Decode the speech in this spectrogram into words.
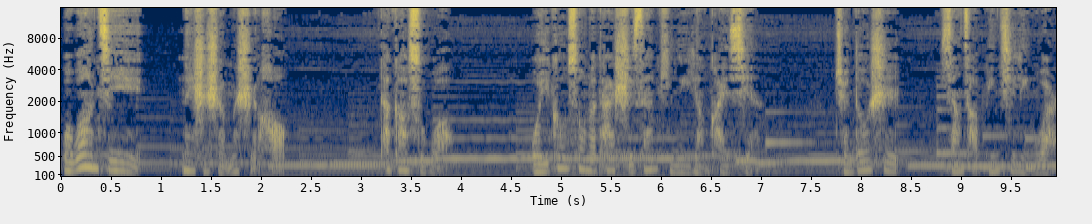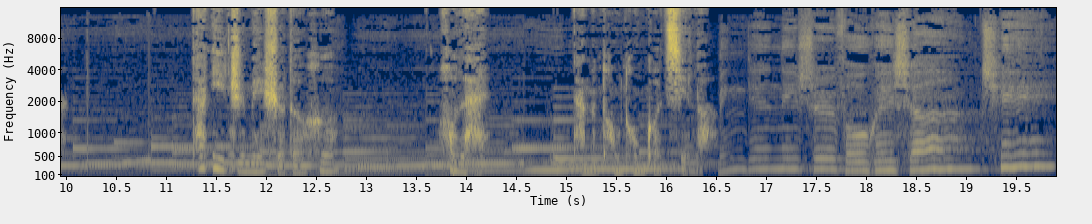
我忘记那是什么时候，他告诉我，我一共送了他十三瓶营养快线，全都是香草冰淇淋味儿。他一直没舍得喝，后来他们通通过期了。明天你是否会想起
